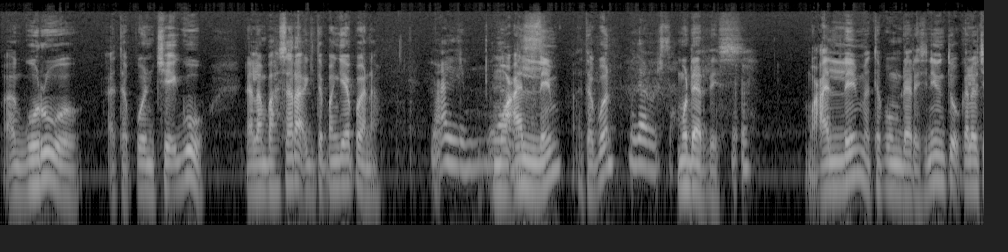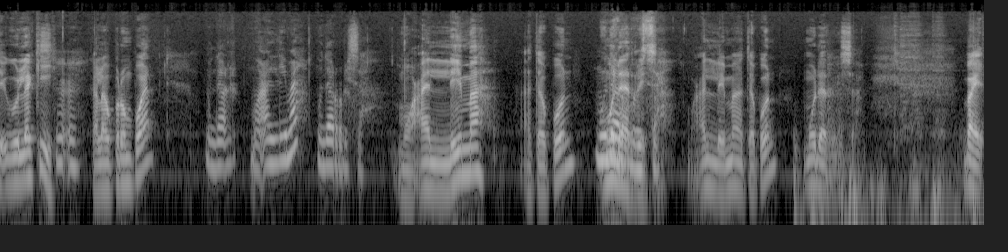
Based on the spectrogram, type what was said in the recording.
Uh, guru ataupun cikgu. Dalam bahasa Arab kita panggil apa nah? Muallim. Muallim ataupun Mudarris. mudarris. Muallim ataupun mudarris. Ini untuk kalau cikgu lelaki. Mm-mm. Kalau perempuan Mudar muallimah, mudarrisah. muallimah ataupun Mudarrisah. Muallimah ataupun mudarrisah. Baik.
